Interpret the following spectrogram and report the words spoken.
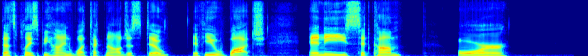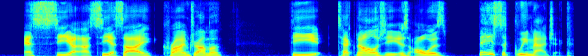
that's placed behind what technologists do. If you watch any sitcom or SC, uh, CSI crime drama, the technology is always basically magic.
